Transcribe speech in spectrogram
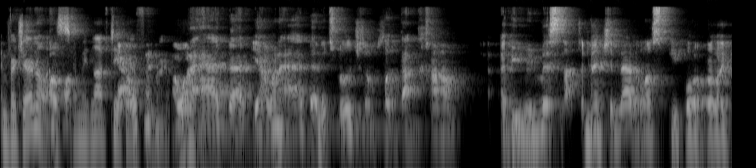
and for journalists. and we love to yeah, hear from her. I want to add that, yeah, I want to add that it's religionunplugged.com. I'd be remiss not to mention that unless people are like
